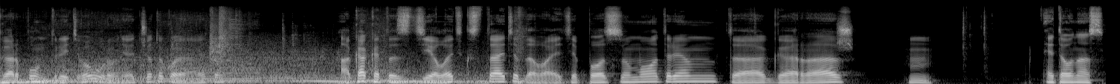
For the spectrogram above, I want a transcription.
Гарпун третьего уровня. Это что такое? Это... А как это сделать, кстати? Давайте посмотрим. Так, гараж. Хм. Это у нас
